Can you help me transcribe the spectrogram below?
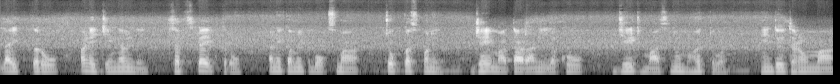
લાઈક કરો અને ચેનલને સબસ્ક્રાઈબ કરો અને કમેન્ટ બોક્સમાં ચોક્કસપણે જય માતા રાની લખો. જેઠ માસનું મહત્ત્વ હિન્દુ ધર્મમાં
